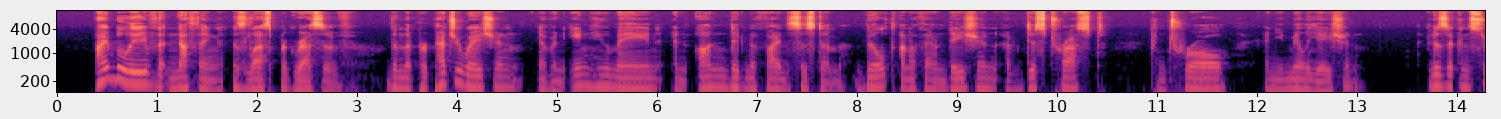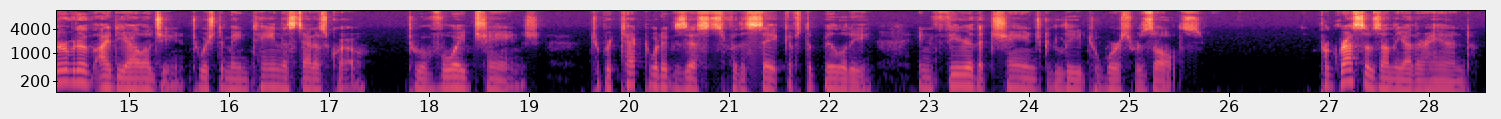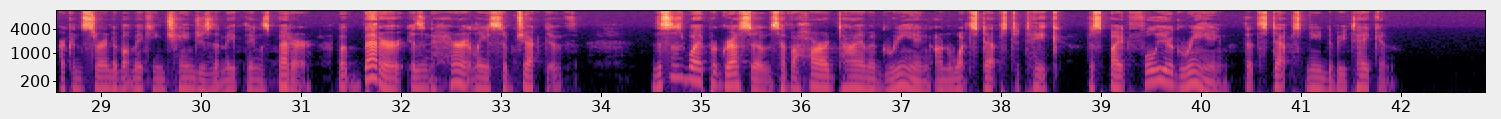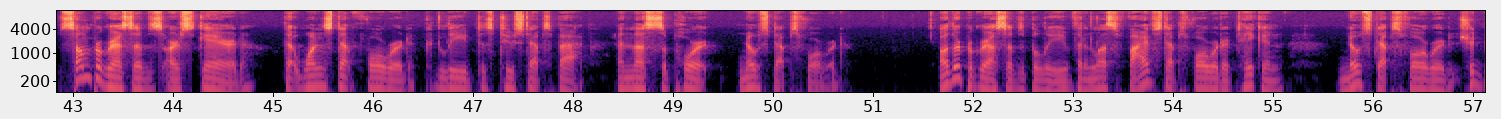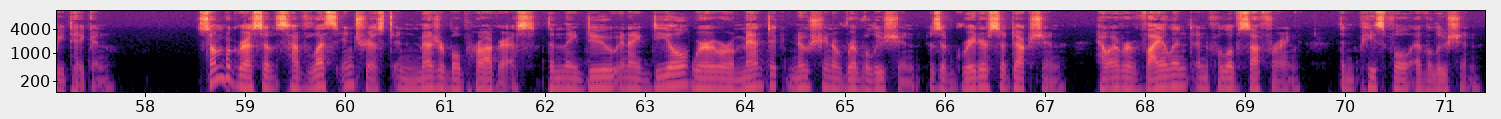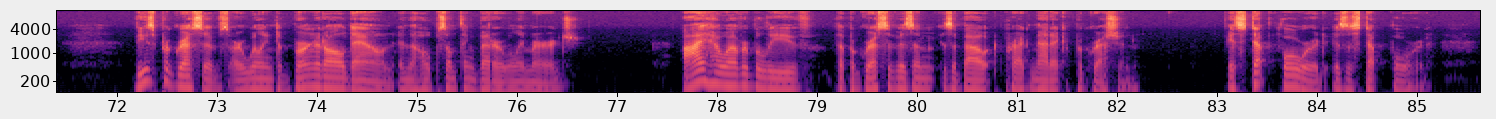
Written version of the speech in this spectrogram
I believe that nothing is less progressive than the perpetuation of an inhumane and undignified system built on a foundation of distrust, control, and humiliation. It is a conservative ideology to wish to maintain the status quo, to avoid change, to protect what exists for the sake of stability in fear that change could lead to worse results. Progressives, on the other hand, are concerned about making changes that make things better, but better is inherently subjective. This is why progressives have a hard time agreeing on what steps to take, despite fully agreeing that steps need to be taken. Some progressives are scared that one step forward could lead to two steps back, and thus support no steps forward. Other progressives believe that unless five steps forward are taken, no steps forward should be taken. Some progressives have less interest in measurable progress than they do in ideal where a romantic notion of revolution is of greater seduction, however violent and full of suffering, than peaceful evolution. These progressives are willing to burn it all down in the hope something better will emerge. I, however, believe that progressivism is about pragmatic progression. A step forward is a step forward,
